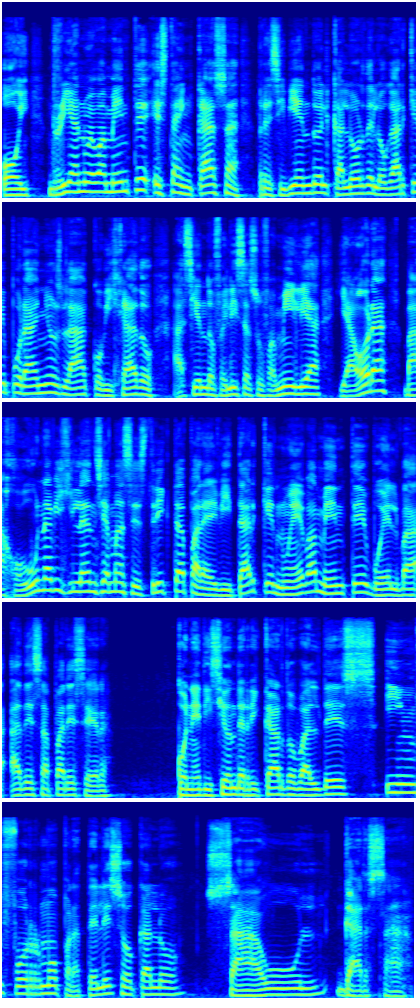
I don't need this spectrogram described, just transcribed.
Hoy, Ria nuevamente está en casa, recibiendo el calor del hogar que por años la ha cobijado, haciendo feliz a su familia y ahora bajo una vigilancia más estricta para evitar que nuevamente vuelva a desaparecer. Con edición de Ricardo Valdés, informó para Telezócalo Saúl Garza.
